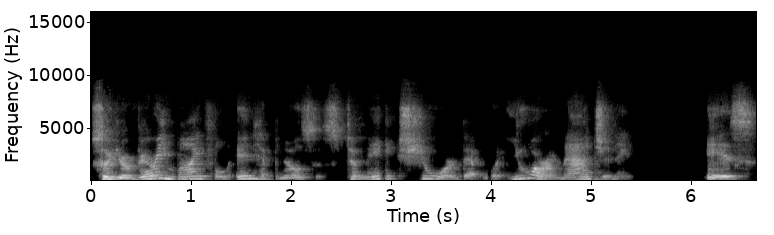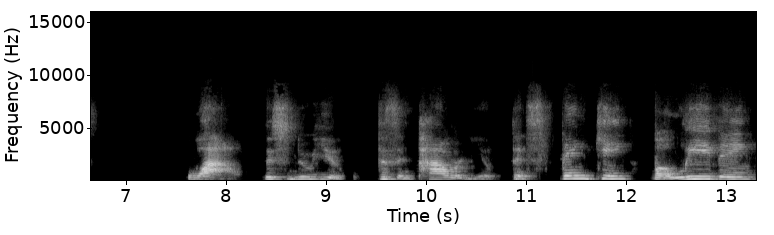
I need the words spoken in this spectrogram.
So you're very mindful in hypnosis to make sure that what you are imagining is wow, this new you, this empowered you, that's thinking, believing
